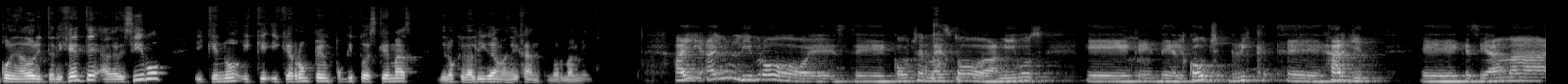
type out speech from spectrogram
coordinador inteligente, agresivo y que, no, y que, que rompe un poquito esquemas de lo que la liga maneja normalmente. Hay, hay un libro, este, coach Ernesto, amigos, eh, del coach Rick eh, Hargit, eh, que se llama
